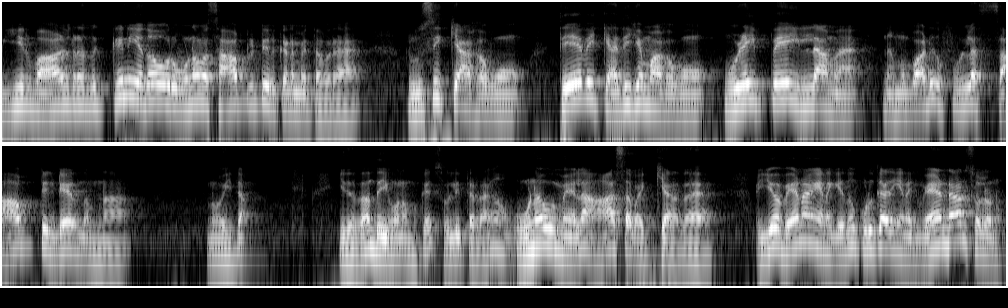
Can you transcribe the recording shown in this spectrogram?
உயிர் வாழ்கிறதுக்குன்னு ஏதோ ஒரு உணவை சாப்பிட்டுட்டு இருக்கணுமே தவிர ருசிக்காகவும் தேவைக்கு அதிகமாகவும் உழைப்பே இல்லாமல் நம்ம பாட்டுக்கு ஃபுல்லாக சாப்பிட்டுக்கிட்டே இருந்தோம்னா நோய் தான். இதை தான் தெய்வம் நமக்கு சொல்லித்தர்றாங்க. உணவு மேலே ஆசை வைக்காத. ஐயோ வேணாங்க எனக்கு எதுவும் கொடுக்காதீங்க எனக்கு வேண்டான்னு சொல்லணும்.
